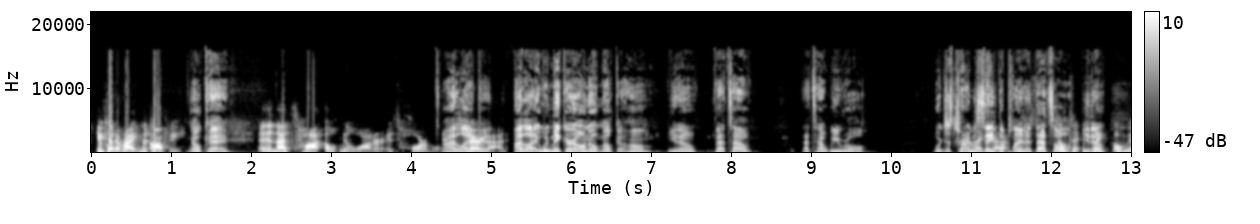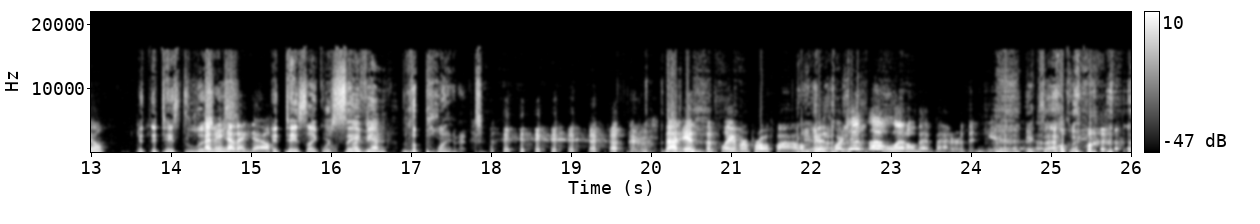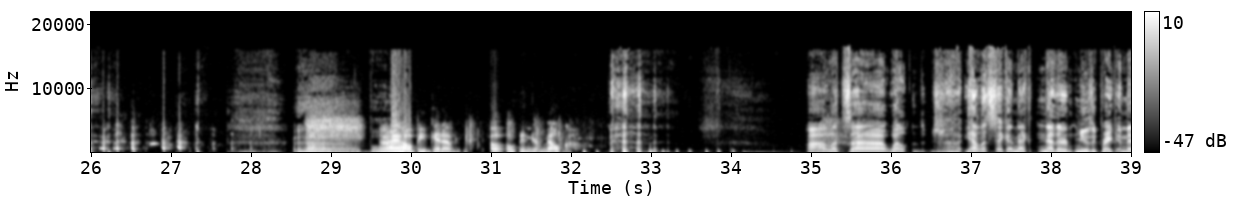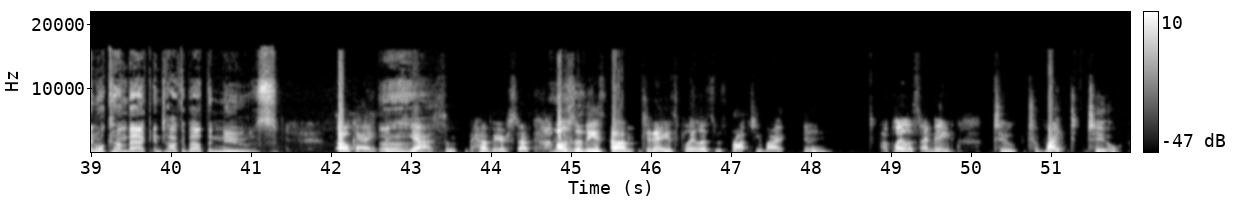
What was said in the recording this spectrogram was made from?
You put it right in the coffee, Okay, and then that's hot oatmeal water. It's horrible. I it's like very it. bad. I like. We make our own oat milk at home. You know, that's how that's how we roll. We're just trying I to like save the that. Does planet. That's all. You know, like oatmeal. it, it tastes delicious. I mean, no big deal. It tastes like we're saving the planet. that is the flavor profile. is Yeah. We're just a little bit better than you. Exactly. Oh boy. I hope you get a oat in your milk. Uh, let's uh, well, yeah, let's take a ne- another music break, and then we'll come back and talk about the news. Okay. and yeah, some heavier stuff. Also, these um today's playlist was brought to you by a playlist I made to to write to.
